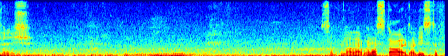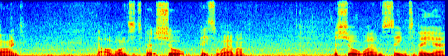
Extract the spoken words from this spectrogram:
finish. Something like that. When I started, I used to find that I wanted to put a short piece of worm on. The short worms seem to be uh,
